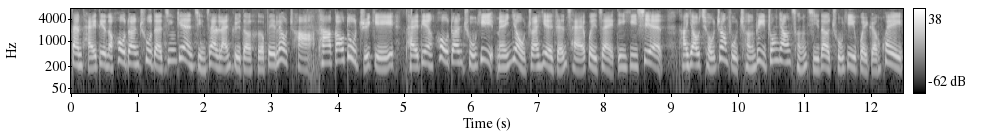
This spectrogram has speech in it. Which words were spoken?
但台电的后端处的经验仅在蓝屿的核废料厂。他高度质疑台电后端厨艺没有专业人才会在第一线。他要求政府成立中央层级的厨艺委员会，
